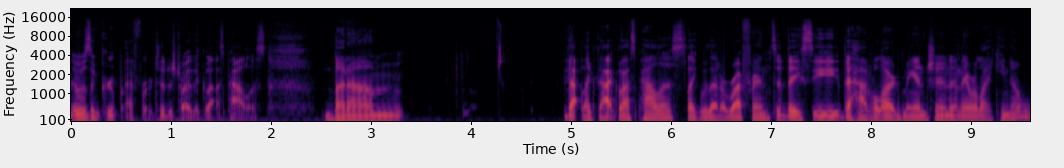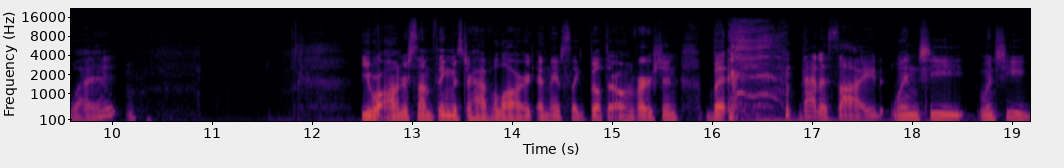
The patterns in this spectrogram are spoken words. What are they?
It was a group effort to destroy the glass palace. But um that like that glass palace like was that a reference did they see the Havilliard mansion and they were like you know what? You were on onto something mr Havilliard and they just like built their own version but that aside when she when she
